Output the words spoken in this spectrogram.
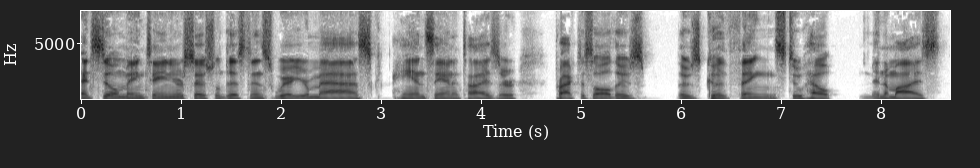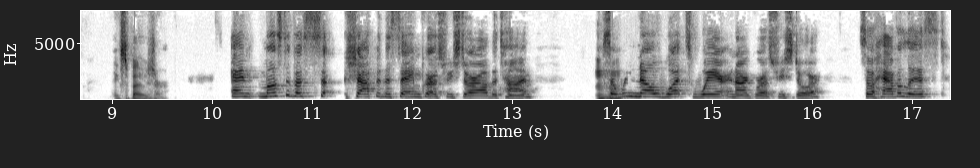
And still maintain your social distance, wear your mask, hand sanitizer, practice all those those good things to help minimize exposure. And most of us shop in the same grocery store all the time. Mm-hmm. So we know what's where in our grocery store. So have a list,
